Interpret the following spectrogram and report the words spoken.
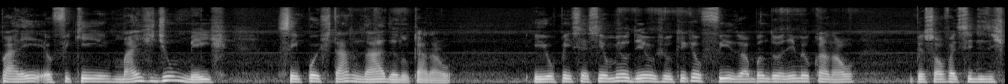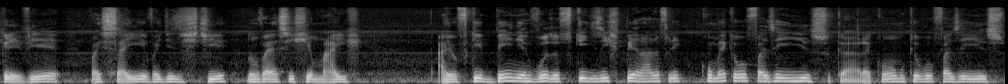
parei, eu fiquei mais de um mês sem postar nada no canal. E eu pensei assim, meu Deus, o que que eu fiz? Eu abandonei meu canal o pessoal vai se desinscrever, vai sair, vai desistir, não vai assistir mais. Aí eu fiquei bem nervoso, eu fiquei desesperado. Eu falei, como é que eu vou fazer isso, cara? Como que eu vou fazer isso?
